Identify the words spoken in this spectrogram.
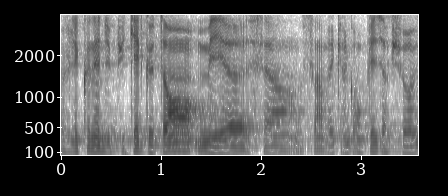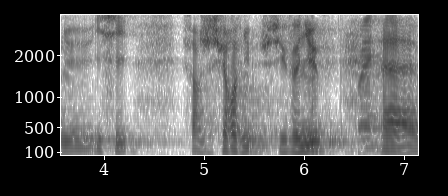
Je les connais depuis quelques temps, mais euh, c'est avec un grand plaisir que je suis revenu ici. Enfin, je suis revenu, je suis venu. Euh,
